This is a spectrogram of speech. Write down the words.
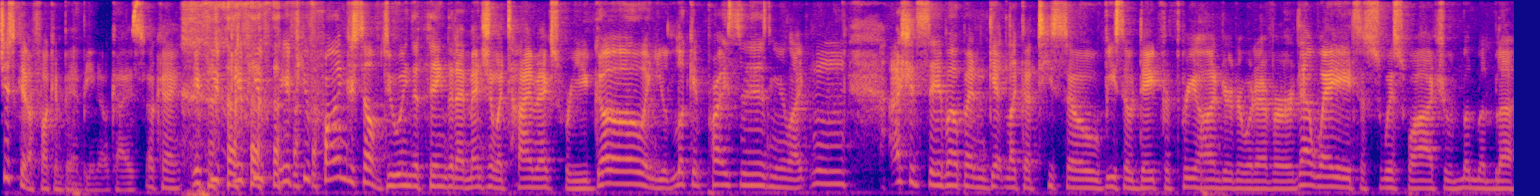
just get a fucking bambino guys okay? If you if you if you find yourself doing the thing that i mentioned with timex where you go and you look at prices and you're like mm, i should save up and get like a tissot Visodate for 300 or whatever. That way it's a swiss watch or blah blah blah.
